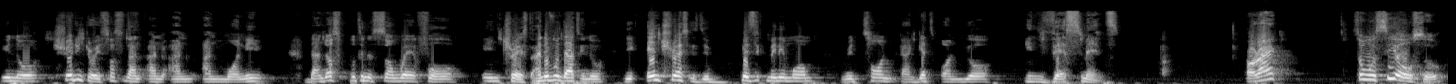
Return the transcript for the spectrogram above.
you know, trading your resources and, and, and, and money than just putting it somewhere for interest. And even that, you know, the interest is the basic minimum return you can get on your investment. All right? So we'll see also,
